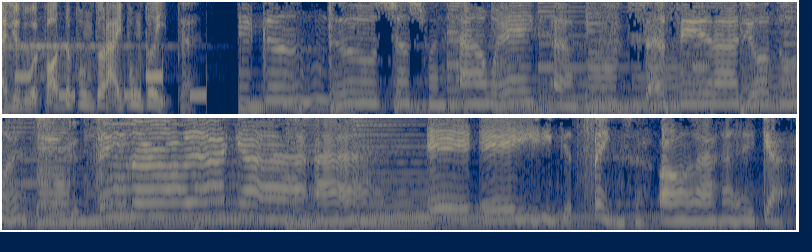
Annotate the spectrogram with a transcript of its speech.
radio2pod.rai.it Good news just when I wake up. Selfie radio 2. Good things are all I got. Hey, hey, good things are all I got.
